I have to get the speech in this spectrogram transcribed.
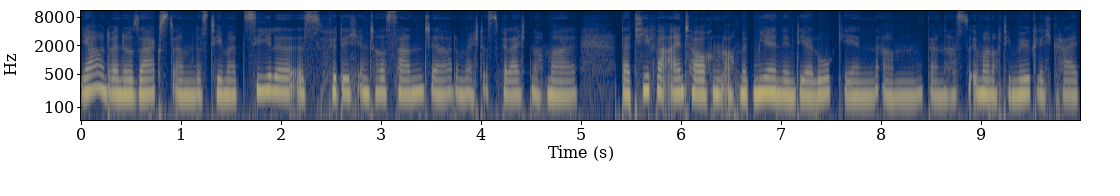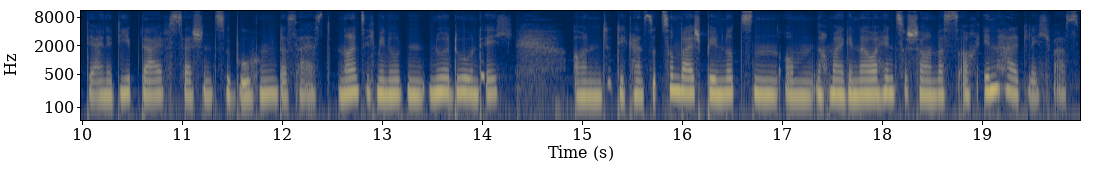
Ja, und wenn du sagst, ähm, das Thema Ziele ist für dich interessant, ja, du möchtest vielleicht nochmal da tiefer eintauchen, auch mit mir in den Dialog gehen, ähm, dann hast du immer noch die Möglichkeit, dir eine Deep Dive Session zu buchen. Das heißt, 90 Minuten nur du und ich Und die kannst du zum Beispiel nutzen, um nochmal genauer hinzuschauen, was auch inhaltlich was,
